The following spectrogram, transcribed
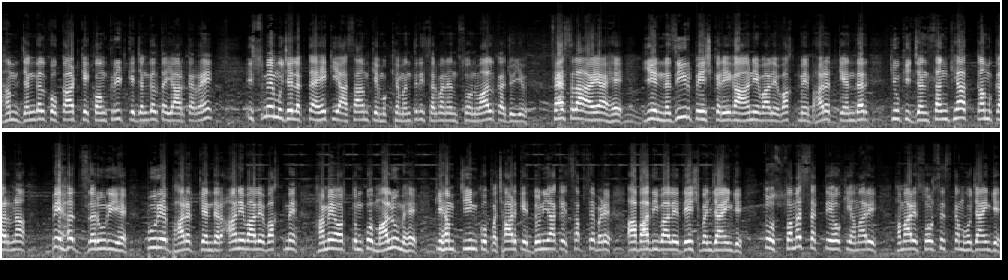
हम जंगल को काट के, कंक्रीट के जंगल तैयार कर रहे हैं। इसमें मुझे लगता है कि आसाम के मुख्यमंत्री सर्वानंद सोनवाल का जो ये फैसला आया है, ये नज़ीर पेश करेगा आने वाले वक्त में भारत के अंदर, क्योंकि जनसंख्या कम करना बेहद ज़रूरी है। पूरे भारत के अंदर आने वाले वक्त में हमें और तुमको मालूम है कि हम चीन को पछाड़ के दुनिया के सबसे बड़े आबादी वाले देश बन जाएँगे। तो समझ सकते हो कि हमारे हमारे सोर्सेस कम हो जाएँगे।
